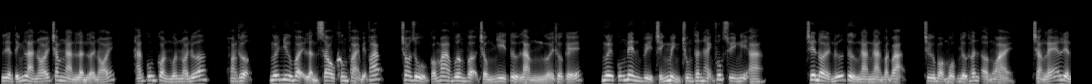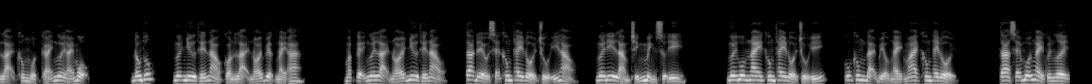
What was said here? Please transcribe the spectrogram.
liền tính là nói trăm ngàn lần lời nói, hắn cũng còn muốn nói nữa. Hoàng thượng, ngươi như vậy lần sau không phải biện pháp, cho dù có ma vương vợ chồng nhi tử làm người thừa kế, ngươi cũng nên vì chính mình trung thân hạnh phúc suy nghĩ a. Trên đời nữ tử ngàn ngàn vạn vạn, trừ bỏ một nhược thân ở ngoài, chẳng lẽ liền lại không một cái ngươi hái mộ? Đông thúc, ngươi như thế nào còn lại nói việc này a? Mặc kệ ngươi lại nói như thế nào, ta đều sẽ không thay đổi chủ ý hảo, ngươi đi làm chính mình sự đi. Ngươi hôm nay không thay đổi chủ ý, cũng không đại biểu ngày mai không thay đổi. Ta sẽ mỗi ngày khuyên ngươi,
